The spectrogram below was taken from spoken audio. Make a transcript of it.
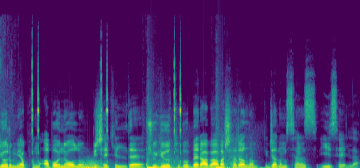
yorum yapın, abone olun. Bir şekilde şu YouTube'u beraber başaralım. Canımsınız. iyi seyirler.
